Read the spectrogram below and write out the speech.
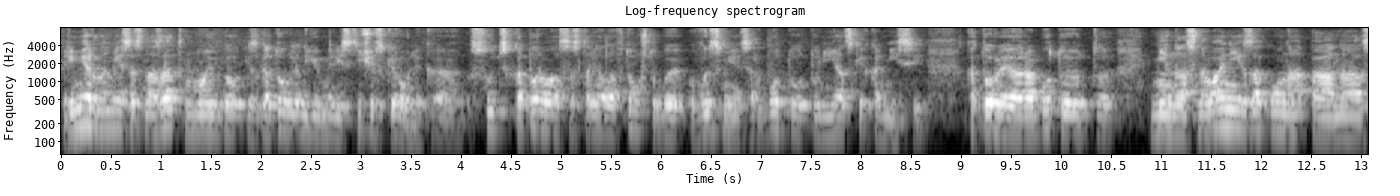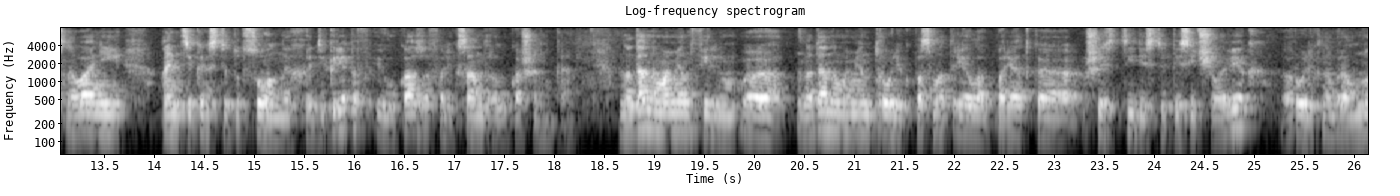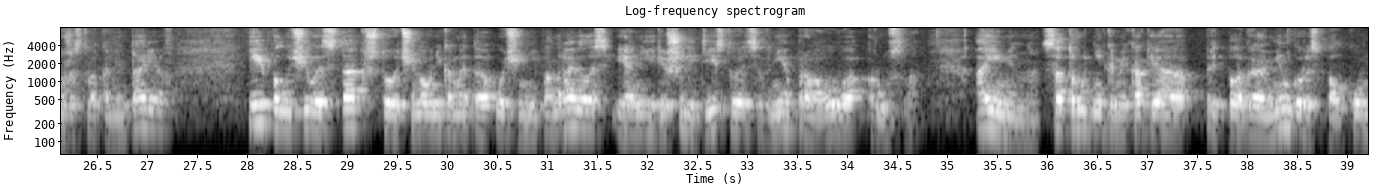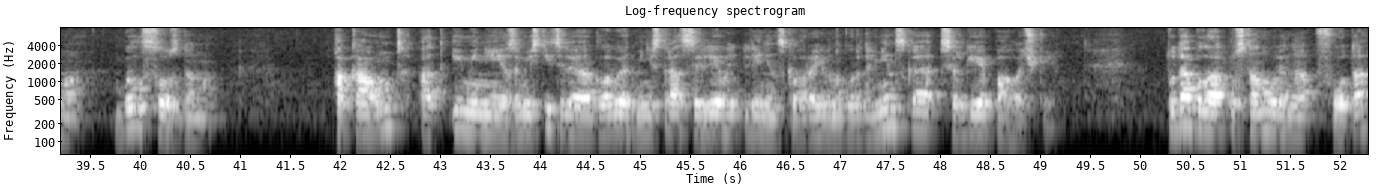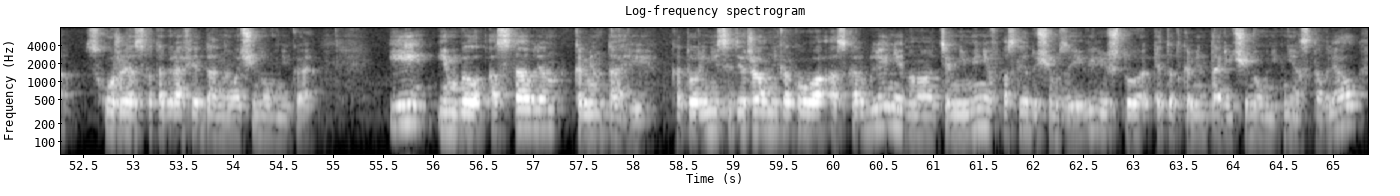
Примерно месяц назад мной был изготовлен юмористический ролик, э, суть которого состояла в том, чтобы высмеять работу тунеядских комиссий, которые работают не на основании закона, а на основании антиконституционных декретов и указов Александра Лукашенко. На данный момент фильм, э, на данный момент ролик посмотрело порядка 60 тысяч человек. Ролик набрал множество комментариев. И получилось так, что чиновникам это очень не понравилось, и они решили действовать вне правового русла. А именно, сотрудниками, как я предполагаю, Мингур исполкома был создан аккаунт от имени заместителя главы администрации Ленинского района города Минска Сергея Павочки. Туда было установлено фото, схожее с фотографией данного чиновника – и им был оставлен комментарий, который не содержал никакого оскорбления, но тем не менее в последующем заявили, что этот комментарий чиновник не оставлял,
